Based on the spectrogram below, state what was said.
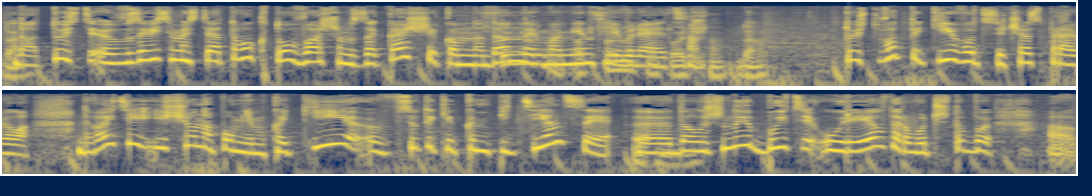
Да. да, то есть э, в зависимости от того, кто вашим заказчиком на Все данный верно, момент является. Точно, да. То есть вот такие вот сейчас правила. Давайте еще напомним, какие все-таки компетенции э, должны быть у риэлтора, вот чтобы э,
